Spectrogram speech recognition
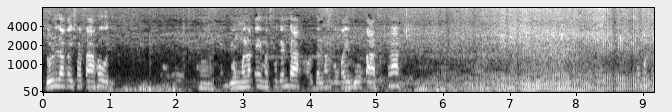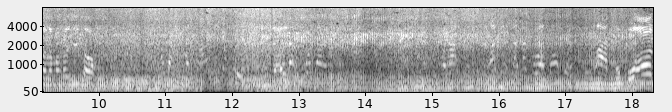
doon lang kayo sa sahod. Hmm, yung malaki, mas maganda. O, dalhan ko kayo bukas, ha? Kumusta Guys, upuan.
